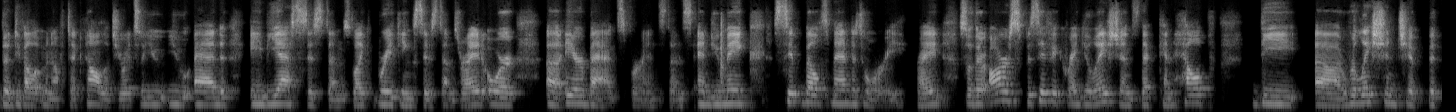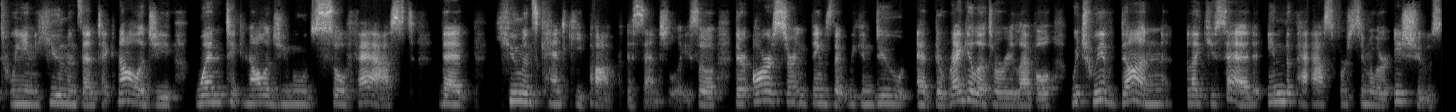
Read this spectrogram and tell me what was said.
the development of technology, right? So you you add ABS systems like braking systems, right, or uh, airbags, for instance, and you make seatbelts mandatory, right? So there are specific regulations that can help the uh, relationship between humans and technology when technology moves so fast that humans can't keep up essentially. So there are certain things that we can do at the regulatory level which we've done like you said in the past for similar issues.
